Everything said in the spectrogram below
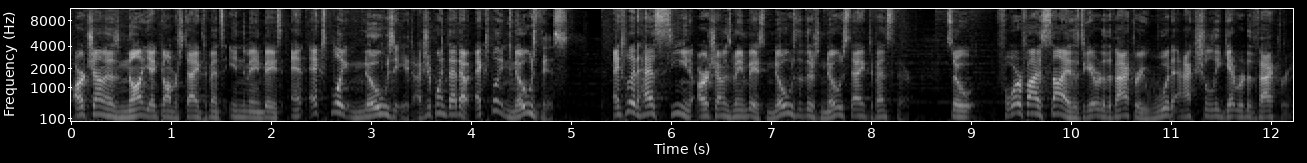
Arch Shaman has not yet gone for static defense in the main base, and Exploit knows it. I should point that out. Exploit knows this. Exploit has seen Arch Shaman's main base, knows that there's no static defense there. So four or five Scythes to get rid of the factory would actually get rid of the factory.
